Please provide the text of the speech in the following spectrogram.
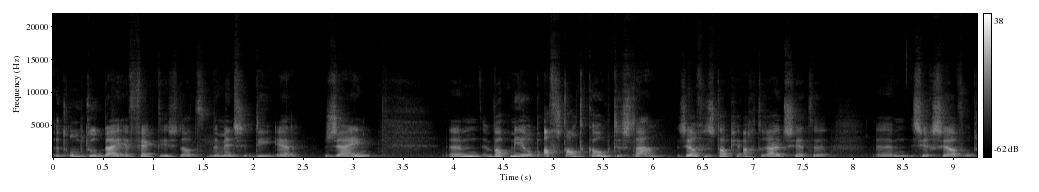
het onbedoeld bijeffect is dat de mensen die er zijn, um, wat meer op afstand komen te staan. Zelf een stapje achteruit zetten. Ehm, zichzelf op,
